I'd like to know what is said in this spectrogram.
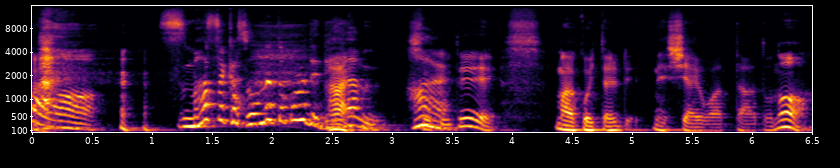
まさかそんなところで出会う、そこで、まあこういった、ね、試合終わった後の、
